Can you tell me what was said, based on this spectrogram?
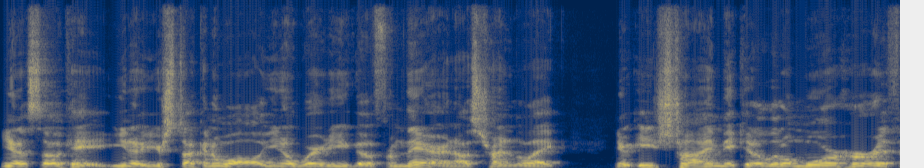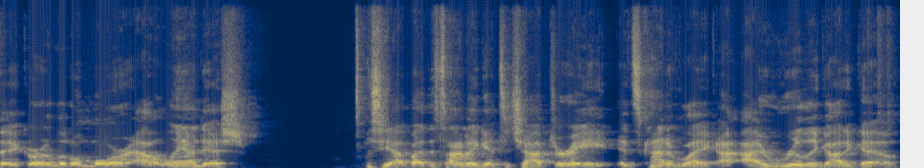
You know, so okay, you know, you're stuck in a wall, you know, where do you go from there? And I was trying to like, you know, each time make it a little more horrific or a little more outlandish. So yeah, by the time I get to chapter eight, it's kind of like I, I really got to go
